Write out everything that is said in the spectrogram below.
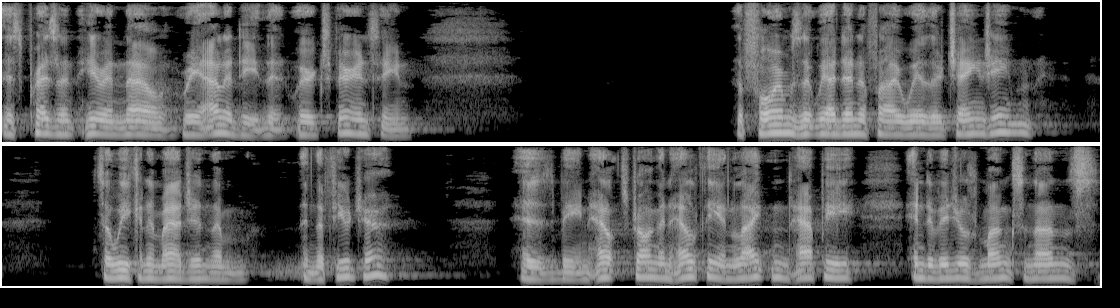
this present here and now reality that we're experiencing. The forms that we identify with are changing, so we can imagine them in the future as being health, strong and healthy, enlightened, happy individuals, monks, nuns,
